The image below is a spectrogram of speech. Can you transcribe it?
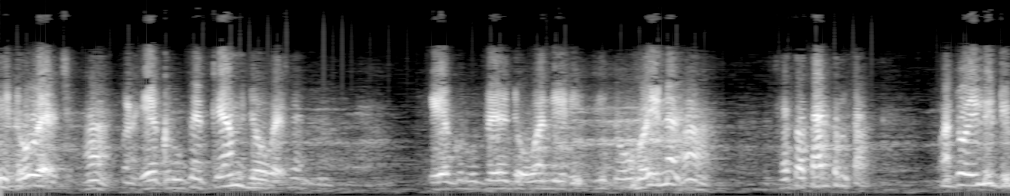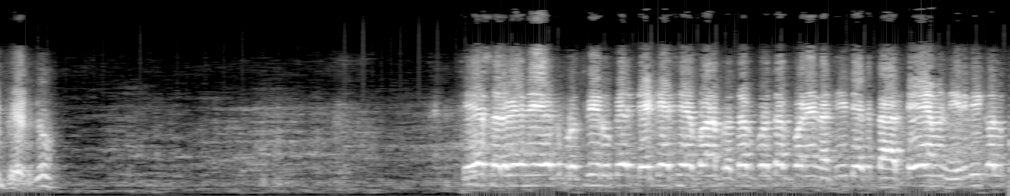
એ જોવે છે. હા. પણ એક રૂપે કેમ જોવે? એક રૂપે જોવાની રીતિ તો હોય ને. છે તો તારતમતા વાંચો એ લીધી ફેર જો. તે સર્વે ને એક પૃથ્વી રૂપે દેખે છે પણ પૃથક પૃથક પણે નથી દેખતા. તેમ નિર્વિકલ્પ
